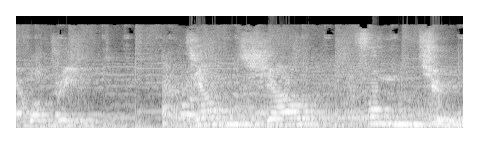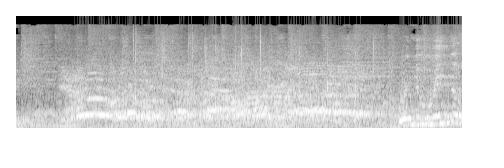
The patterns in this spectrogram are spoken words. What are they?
and one dream. Jiang Xiao Feng Ju. When the wind of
